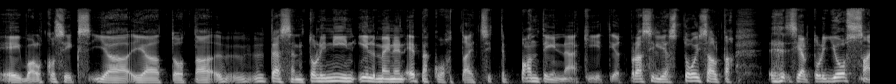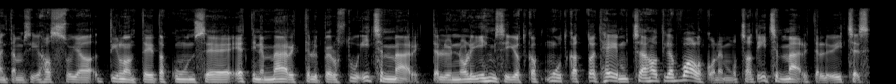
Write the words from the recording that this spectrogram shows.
ei-valkoisiksi. Ja, ja tota, tässä nyt oli niin ilmeinen epäkohta, että sitten pantiin nämä kiintiöt. Brasiliassa toisaalta eh, siellä tuli jossain tämmöisiä hassuja tilanteita, kun se etninen määrittely perustuu itsemäärittelyyn. Ne oli ihmisiä, jotka muut katsoivat, että hei, mutta sä oot ihan valkoinen, mutta sä oot itse määritellyt itsesi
